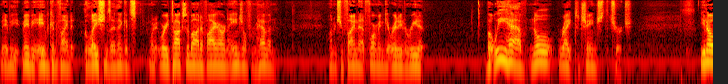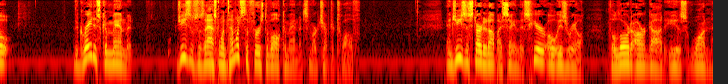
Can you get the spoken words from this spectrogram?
maybe maybe Abe can find it. Galatians, I think it's where, where he talks about if I are an angel from heaven. Why don't you find that for me and get ready to read it? But we have no right to change the church. You know, the greatest commandment. Jesus was asked one time, "What's the first of all commandments?" Mark chapter twelve. And Jesus started out by saying this Hear, O Israel, the Lord our God is one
